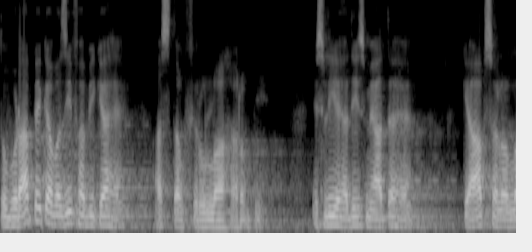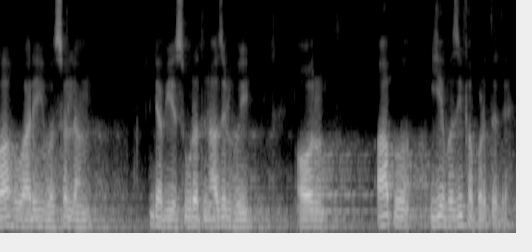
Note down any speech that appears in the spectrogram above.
تو بڑھاپے کا وظیفہ بھی کیا ہے؟ استغفر اللہ ربی۔ اس لیے حدیث میں آتا ہے کہ آپ صلی اللہ علیہ وسلم جب یہ صورت نازل ہوئی اور آپ یہ وظیفہ پڑھتے تھے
